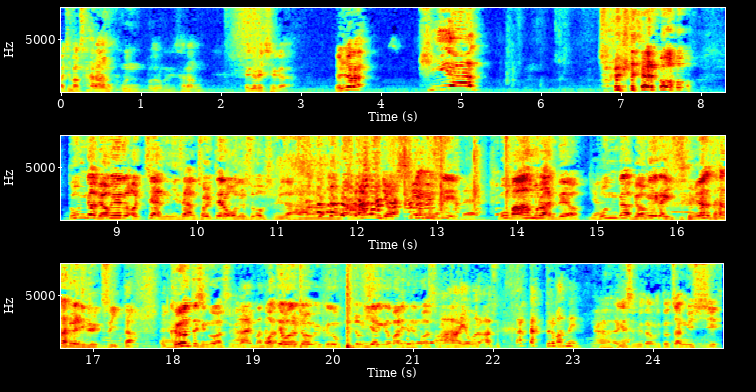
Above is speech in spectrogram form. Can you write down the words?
마지막 사랑 운 보도록 하겠습니다. 사랑 운. 해결의 체가 열려라! 기약 절대로 돈과 명예를 얻지 않는 이상 절대로 얻을 수가 없습니다 아, 사랑은 역시 짱유 씨. 네. 뭐 마음으로 안 돼요 예. 돈과 명예가 있으면 사랑을 이룰 수 있다 뭐 네. 그런 뜻인 것 같습니다 아, 맞는 어때 것 오늘 좀, 그, 좀 이야기가 많이 되는 것 같습니다 아, 이걸 아주 딱딱 들어맞네요. 아, 알겠습니다. 우리 또 짱유 씨,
